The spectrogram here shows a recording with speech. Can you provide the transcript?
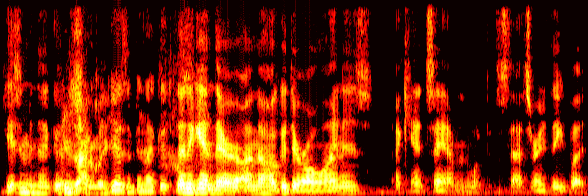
he hasn't been that good. Exactly. He hasn't been that good. Then again, there I know how good their all line is. I can't say I haven't looked at the stats or anything, but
